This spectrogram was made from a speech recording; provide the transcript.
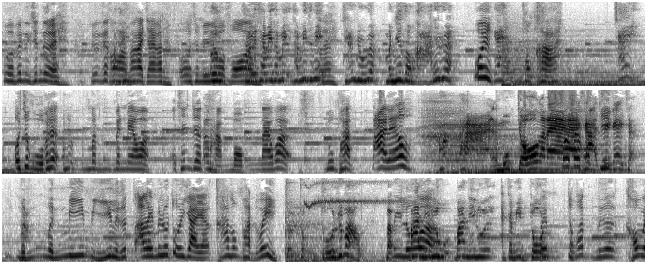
โอ้ยเป็นหนึ่งฉันเหนื่อยเรื่องขอพักหายใจก่อนโอ้ฉันมีเรื่องมาฟ้องทำอะไมทำไมทำไมทำไมทำไมอะไรฉันดูด้วยมันยืนสองขาได้ด้วยโอ้ยไงสองขาใช่ โอ้ยเจ้าหัวไปเนี่ยมันเป็นแมวอะเออฉันจะถามบอกนายว่าลุงผัดตายแล้ว อ่ามุกโจ๊กอะนะไม่ไม่ของจริงใกล้ๆฉันเหมือนเหมือนมีหมีหรืออะไรไม่รู้ตัวใหญ่อะฆ่าลุงผัดเว้ย โจโจโจรหรือเปล่า แบบไม่รู้บ้านนี้อะ รู้บ้านนี้รู้อาจจะมีโจรเป็นแต่ว่าเนื้อเขาแหว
